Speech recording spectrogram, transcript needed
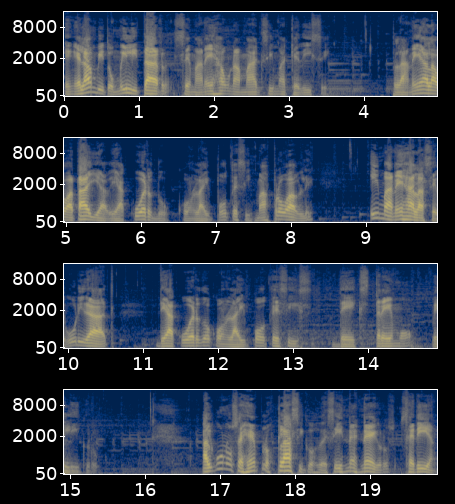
En el ámbito militar se maneja una máxima que dice, planea la batalla de acuerdo con la hipótesis más probable y maneja la seguridad de acuerdo con la hipótesis de extremo peligro. Algunos ejemplos clásicos de cisnes negros serían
